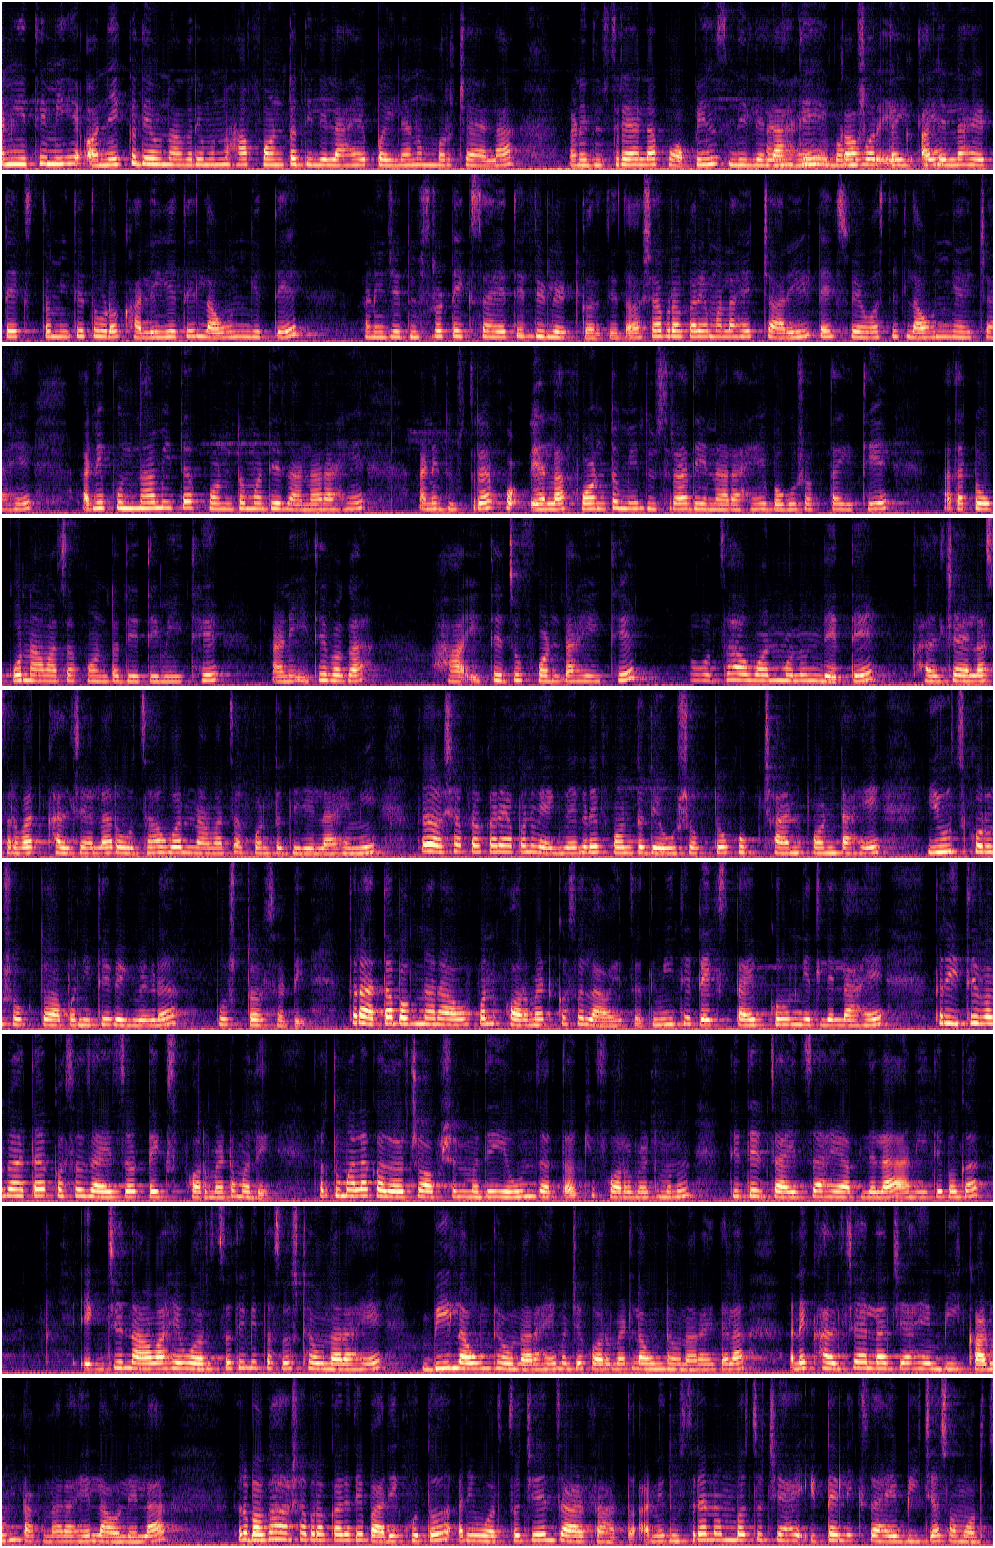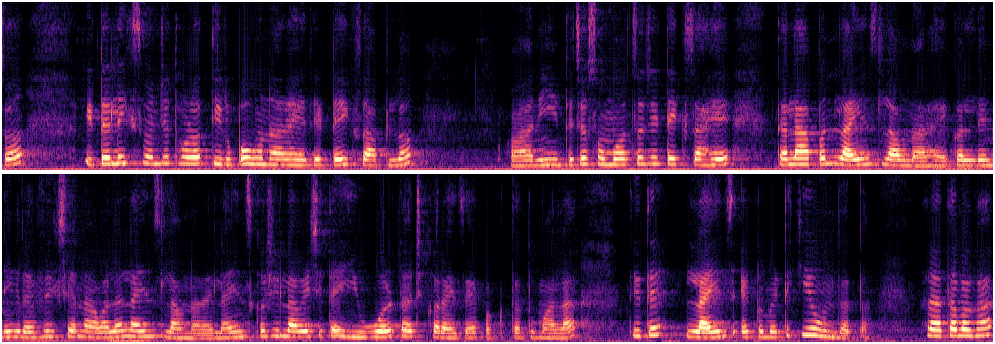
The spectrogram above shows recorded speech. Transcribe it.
आणि इथे मी हे अनेक देवनागरी म्हणून हा फॉन्ट दिलेला आहे. पहिल्या नंबरच्या याला आणि दुसऱ्या याला पॉपिन्स दिलेला आहे. एकावर एक. आलेलं आहे टेक्स्ट तर मी ते थोडं खाली घेते लावून घेते. आणि जे दुसरं टेक्स्ट आहे ते डिलीट करते. तर अशा प्रकारे मला हे चारही टेक्स्ट व्यवस्थित लावून घ्यायचे आहे. आणि पुन्हा मी त्या फॉन्टमध्ये जाणार आहे. आणि दुसऱ्या फॉ याला फॉन्ट मी दुसरा देणार आहे. बघू शकता इथे. आता टोको नावाचा फॉन्ट देते मी इथे. आणि इथे बघा हा इथे जो फॉन्ट आहे इथे रोझा वन म्हणून देते. खालच्या याला सर्वात खालच्या याला रोझा वन नावाचा फॉन्ट दिलेला आहे मी. तर अशा प्रकारे आपण वेगवेगळे फॉन्ट देऊ शकतो. खूप छान फॉन्ट आहे. यूज करू शकतो आपण इथे वेगवेगळ्या पोस्टरसाठी. तर आता बघणार आहोत पण फॉर्मॅट कसं लावायचं. तर मी इथे टेक्स्ट टाईप करून घेतलेलं आहे. तर इथे बघा आता कसं जायचं टेक्स्ट फॉर्मॅटमध्ये तर तुम्हाला कलरच्या ऑप्शनमध्ये येऊन जातं की फॉर्मॅट म्हणून तिथे जायचं आहे आपल्याला. आणि इथे बघा एक जे नाव आहे वरचं ते मी तसंच ठेवणार आहे. बी लावून ठेवणार आहे म्हणजे फॉर्मॅट लावून ठेवणार आहे त्याला. आणि खालच्या याला जे आहे बी काढून टाकणार आहे लावलेला. तर बघा अशा प्रकारे ते बारीक होतं आणि वरचं जे जाड राहतं. आणि दुसऱ्या नंबरचं जे आहे इटॅलिक्स आहे बीच्या समोरचं. इटॅलिक्स म्हणजे थोडं तिरपं होणार आहे ते टेक्स आपलं. आणि त्याच्यासमोरचं जे टेक्स आहे त्याला आपण लाईन्स लावणार आहे. कल्याणी ग्राफिक्सच्या नावाला लाईन्स लावणार आहे. लाईन्स कशी लावायची? त्या यूवर टच करायचं आहे फक्त तुम्हाला. तिथे लाईन्स ॲटोमॅटिक येऊन जातं. तर आता बघा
